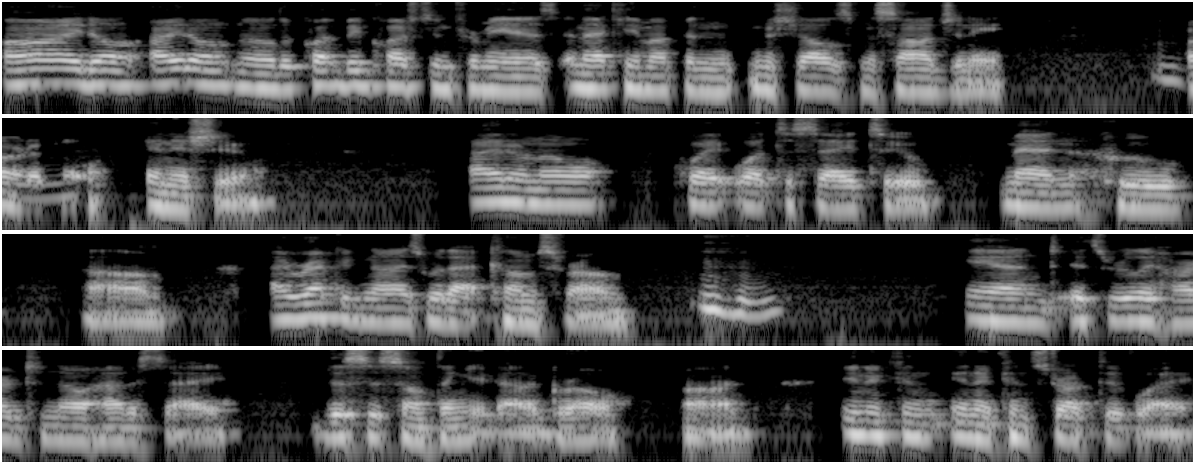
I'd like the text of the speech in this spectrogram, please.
I don't I don't know. The que- big question for me is, and that came up in Michelle's misogyny Mhm. article, an issue. I don't know quite what to say to men who um, I recognize where that comes from, Mhm. And it's really hard to know how to say this is something you got to grow on in a con- in a constructive way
